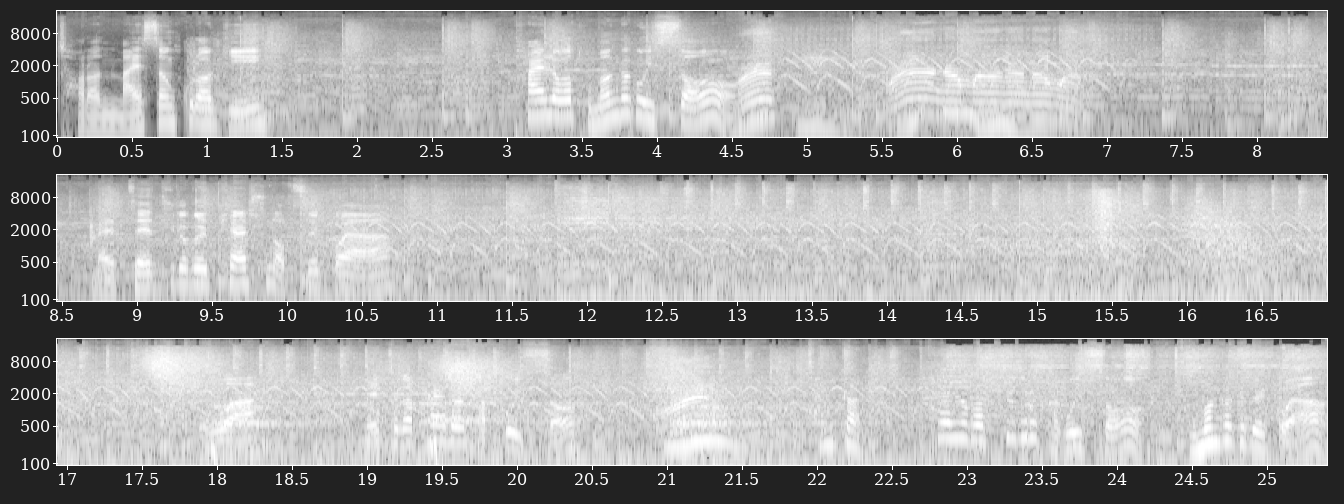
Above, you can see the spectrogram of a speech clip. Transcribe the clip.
저런 말썽 꾸러기. 타일러가 도망가고 있어. 매트의 추격을 피할 순 없을 거야. 좋아. 매트가 타일러를 잡고 있어. 잠깐. 타일러가 출구로 가고 있어. 도망가게 될 거야.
